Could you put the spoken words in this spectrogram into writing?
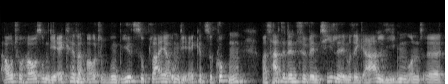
Autohaus um die Ecke, beim Automobilsupplier um die Ecke zu gucken, was hatte denn für Ventile im Regal liegen und äh,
